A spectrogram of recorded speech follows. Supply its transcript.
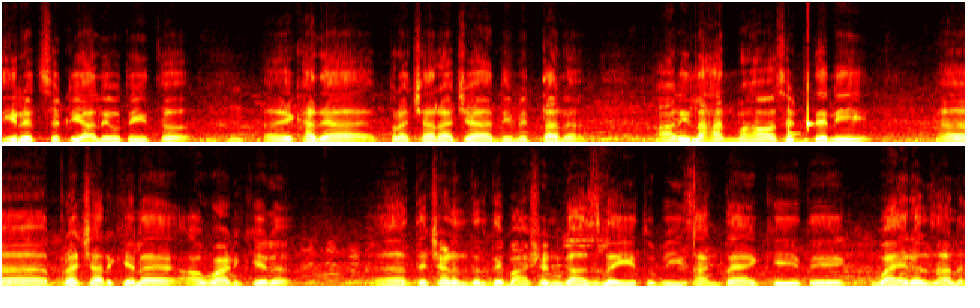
धीरजसाठी आले होते इथं एखाद्या प्रचाराच्या निमित्तानं. आणि लहान भावासाठी त्यांनी प्रचार केला आव्हान केलं. त्याच्यानंतर ते भाषण गाजलंही. तुम्ही सांगताय की ते व्हायरल झालं.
